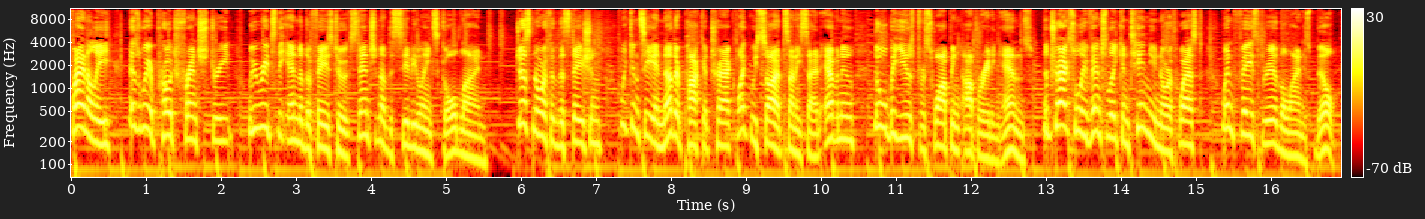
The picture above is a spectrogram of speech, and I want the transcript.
Finally, as we approach French Street, we reach the end of the Phase 2 extension of the CityLynx Gold Line. Just north of the station, we can see another pocket track like we saw at Sunnyside Avenue that will be used for swapping operating ends. The tracks will eventually continue northwest when Phase 3 of the line is built.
